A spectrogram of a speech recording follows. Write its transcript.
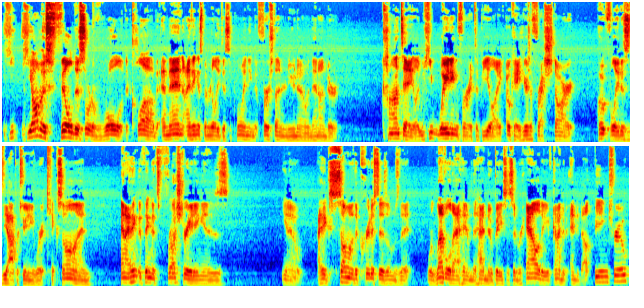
he he almost filled this sort of role at the club, and then I think it's been really disappointing that first under Nuno and then under Conte, like we keep waiting for it to be like, okay, here's a fresh start. Hopefully, this is the opportunity where it kicks on. And I think the thing that's frustrating is, you know, I think some of the criticisms that were leveled at him that had no basis in reality have kind of ended up being true.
